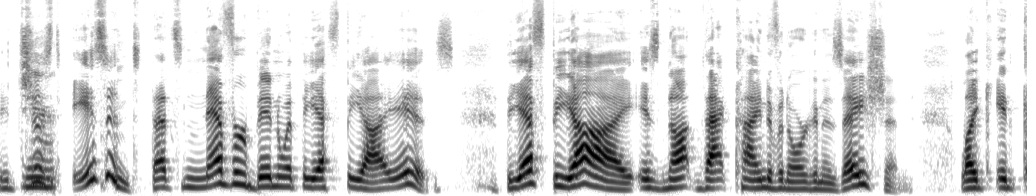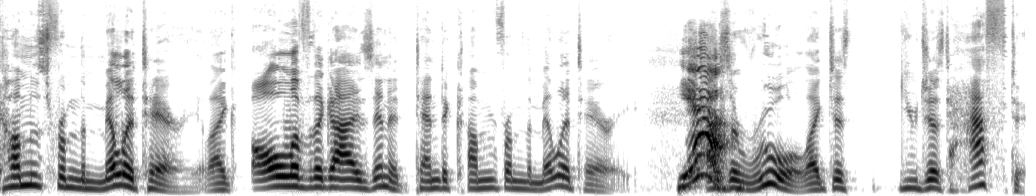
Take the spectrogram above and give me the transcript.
It just yeah. isn't. That's never been what the FBI is. The FBI is not that kind of an organization. Like it comes from the military. Like all of the guys in it tend to come from the military. Yeah. As a rule, like just you just have to,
